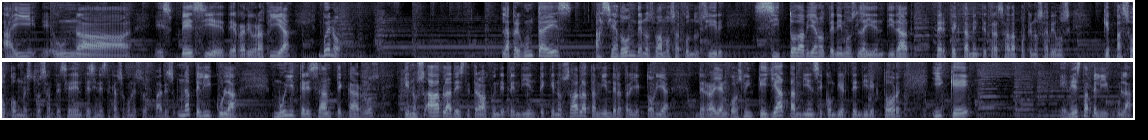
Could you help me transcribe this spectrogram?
ahí eh, una especie de radiografía, bueno, la pregunta es, ¿hacia dónde nos vamos a conducir si todavía no tenemos la identidad perfectamente trazada porque no sabemos qué pasó con nuestros antecedentes, en este caso con nuestros padres. Una película muy interesante, Carlos, que nos habla de este trabajo independiente, que nos habla también de la trayectoria de Ryan Gosling, que ya también se convierte en director y que en esta película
